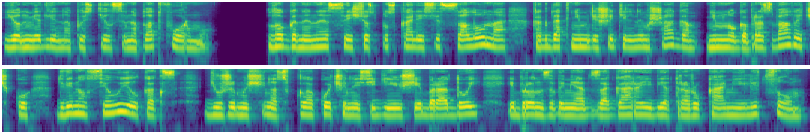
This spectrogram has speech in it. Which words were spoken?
и он медленно опустился на платформу. Логан и Несса еще спускались из салона, когда к ним решительным шагом, немного в развалочку, двинулся Уилкокс, дюжий мужчина с вклокоченной сидеющей бородой и бронзовыми от загара и ветра руками и лицом.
